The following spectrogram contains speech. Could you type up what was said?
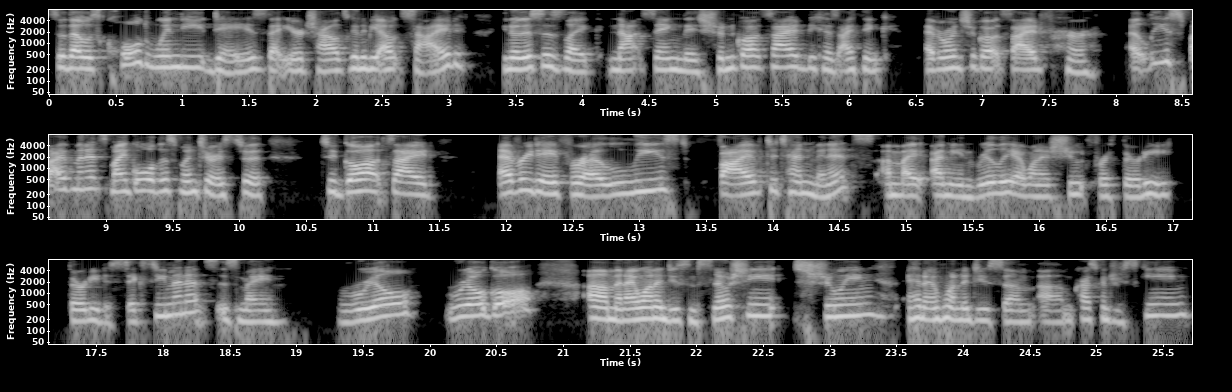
So those cold, windy days that your child's going to be outside, you know, this is like not saying they shouldn't go outside because I think everyone should go outside for at least five minutes. My goal this winter is to to go outside every day for at least five to ten minutes. I might, I mean, really, I want to shoot for 30, 30 to 60 minutes is my real real goal. Um, and I want to do some snowshoeing and I want to do some um, cross country skiing.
